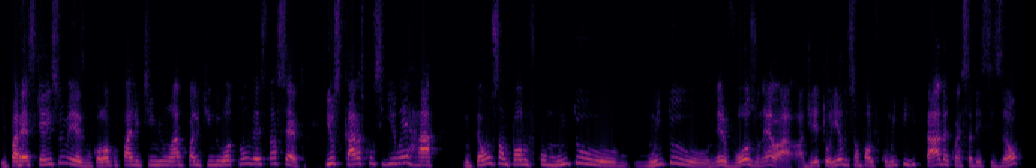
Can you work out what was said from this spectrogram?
E parece que é isso mesmo. Coloca o palitinho de um lado, o palitinho do outro, vamos ver se está certo. E os caras conseguiram errar. Então o São Paulo ficou muito, muito nervoso, né? A, a, diretoria do São Paulo ficou muito irritada com essa decisão,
